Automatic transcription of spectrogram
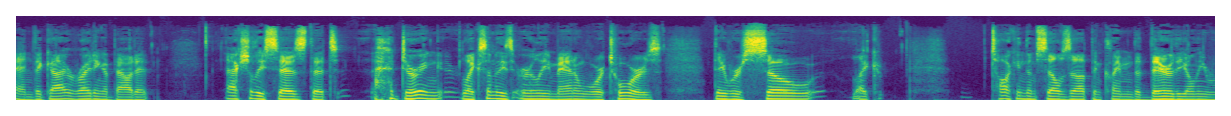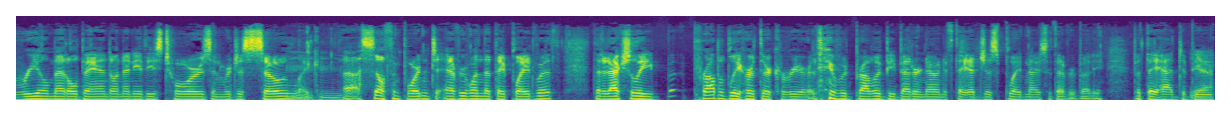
and the guy writing about it actually says that during like some of these early Manowar tours, they were so like talking themselves up and claiming that they're the only real metal band on any of these tours and were just so like uh, self-important to everyone that they played with that it actually probably hurt their career. They would probably be better known if they had just played nice with everybody but they had to be Yeah.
